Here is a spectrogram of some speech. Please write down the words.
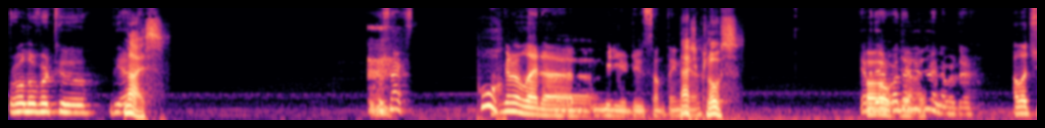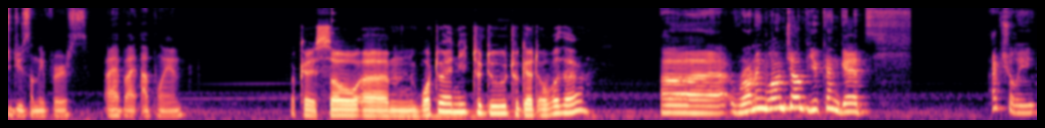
Roll over to the end. nice. Who's next? Whew, I'm gonna let uh, Uh, Meteor do something. that's yeah. close. Yeah, but there- Oh, what yeah, are you I- doing over there? I'll let you do something first. I have a, a plan. Okay, so um, what do I need to do to get over there? Uh, running long jump, you can get. Actually,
